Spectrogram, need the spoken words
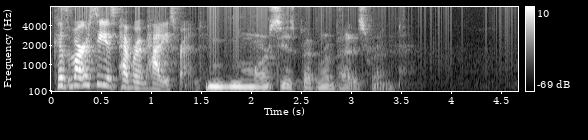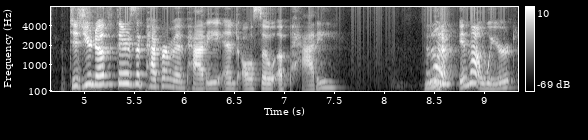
Because Marcy is Peppermint Patty's friend. Marcy is Peppermint Patty's friend. Did you know that there's a Peppermint Patty and also a Patty? Isn't, Really? that, isn't that weird?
